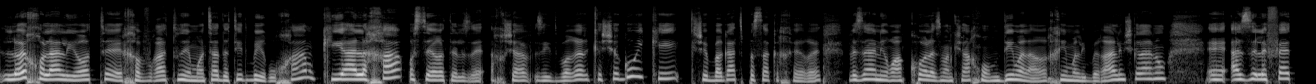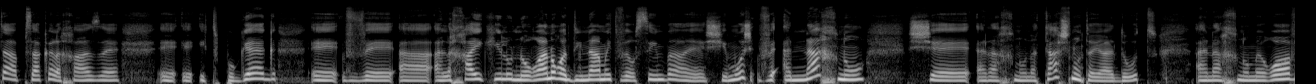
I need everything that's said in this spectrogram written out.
לא יכולה להיות uh, חברת uh, מועצה דתית בירוחם, כי ההלכה אוסרת על זה. עכשיו, זה התברר כשגוי, כי כשבג"ץ פסק אחרת, וזה אני רואה כל הזמן, כשאנחנו עומדים על הערכים הליברליים שלנו, uh, אז לפתע הפסק הלכה הזה התפוגג, וההלכה היא כאילו נורא נורא דינמית ועושים בה שימוש, ואנחנו, שאנחנו נטשנו את היהדות, אנחנו מרוב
